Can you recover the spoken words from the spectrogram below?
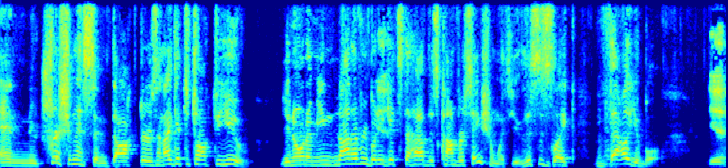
and nutritionists and doctors, and I get to talk to you you know what I mean? Not everybody gets to have this conversation with you. This is like valuable. Yeah.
